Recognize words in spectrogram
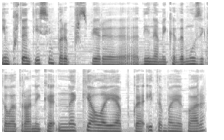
importantíssimo para perceber a, a dinâmica da música eletrónica naquela época e também agora.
